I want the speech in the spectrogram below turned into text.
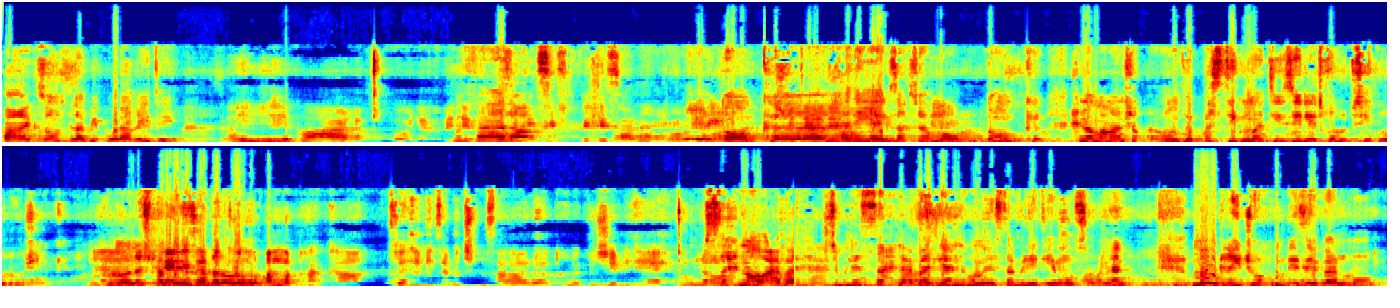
par exemple la bipolarité et voilà. voilà donc هذه exactement donc حنا ما رانش on veut pas stigmatiser les troubles psychologiques ما راناش حابين زعما نهضروا. كون مقلق هكا تفهمي زعما شنو صرالو ماشي مليح بصح non عباد كتب لي صح العباد اللي عندهم instabilité émotionnelle malgré يجوهم des événements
